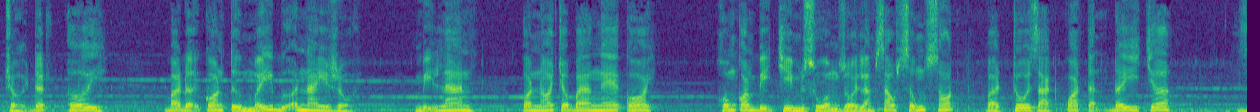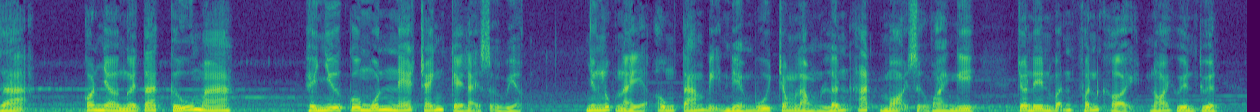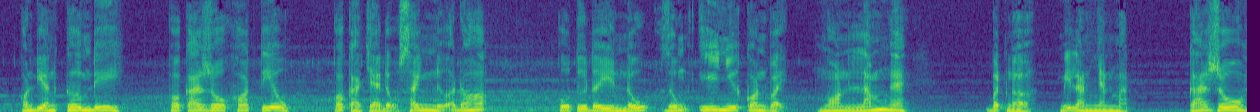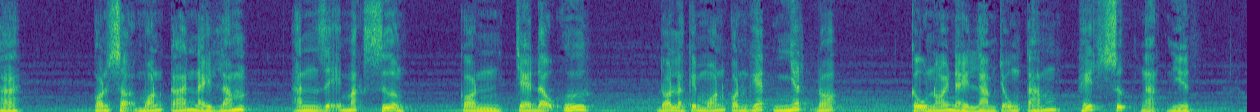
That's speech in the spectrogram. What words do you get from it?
Trời đất ơi, ba đợi con từ mấy bữa nay rồi. Mỹ Lan, con nói cho ba nghe coi. Hôm con bị chìm xuồng rồi làm sao sống sót và trôi giạt qua tận đây chứ? Dạ, con nhờ người ta cứu mà. Hình như cô muốn né tránh kể lại sự việc. Nhưng lúc này ông Tám bị niềm vui trong lòng lấn át mọi sự hoài nghi, cho nên vẫn phấn khởi nói huyên thuyên. Con đi ăn cơm đi, có cá rô kho tiêu, có cả chè đậu xanh nữa đó. Cô từ đây nấu giống y như con vậy, ngon lắm nghe. Bất ngờ, Mỹ Lan nhăn mặt. Cá rô hả? Con sợ món cá này lắm, ăn dễ mắc xương. Còn chè đậu ư, đó là cái món con ghét nhất đó. Câu nói này làm cho ông Tám hết sức ngạc nhiên.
